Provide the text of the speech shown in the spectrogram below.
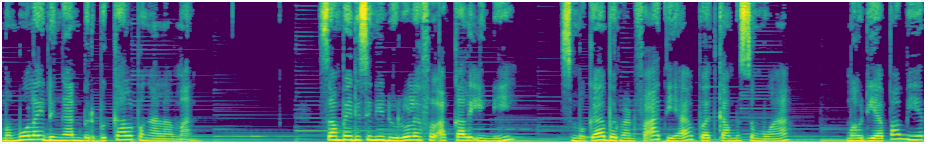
memulai dengan berbekal pengalaman. Sampai di sini dulu level up kali ini. Semoga bermanfaat ya buat kamu semua. Mau dia pamit.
